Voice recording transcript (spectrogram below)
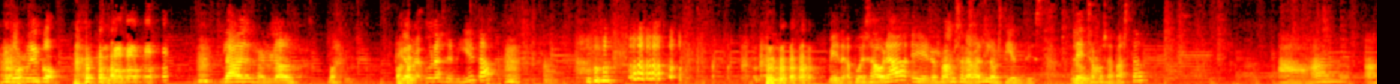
Qué rico. La he desayunado. Bueno. Y ahora una servilleta. Bien, pues ahora eh, nos vamos a lavar los dientes. Le echamos la pasta. Ah, ah.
